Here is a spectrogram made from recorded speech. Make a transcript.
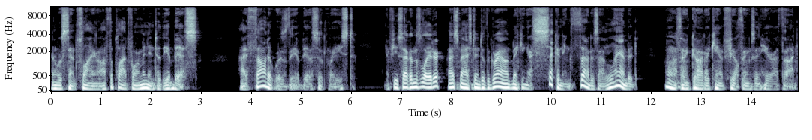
and was sent flying off the platform and into the abyss. I thought it was the abyss, at least. A few seconds later, I smashed into the ground, making a sickening thud as I landed. Oh, thank God I can't feel things in here, I thought.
